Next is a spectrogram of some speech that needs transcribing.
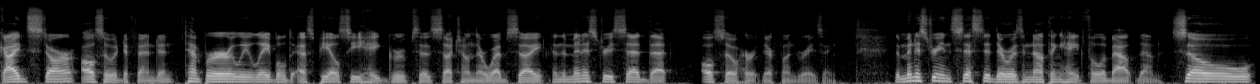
GuideStar, also a defendant, temporarily labeled SPLC hate groups as such on their website, and the ministry said that also hurt their fundraising. The ministry insisted there was nothing hateful about them. So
